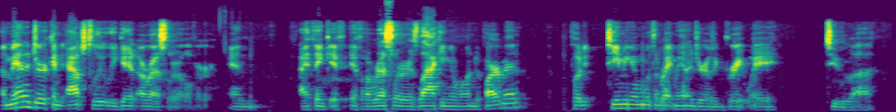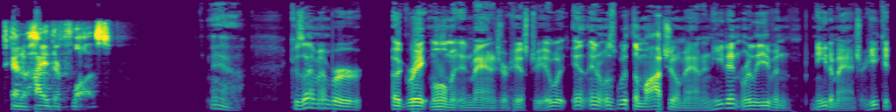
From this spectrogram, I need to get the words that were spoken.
a manager can absolutely get a wrestler over. And I think if, if a wrestler is lacking in one department, put teaming them with the right manager is a great way to uh, to kind of hide their flaws. Yeah, because I remember a great moment in manager history. It was, and it was with the Macho Man, and he didn't really even need a manager. He could,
